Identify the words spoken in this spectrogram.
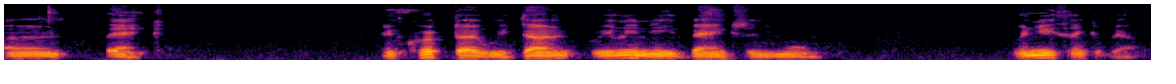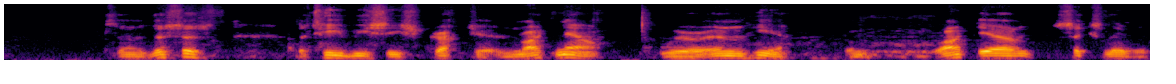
own bank. In crypto, we don't really need banks anymore. When you think about it. So this is the TBC structure. And right now, we're in here from right down six levels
